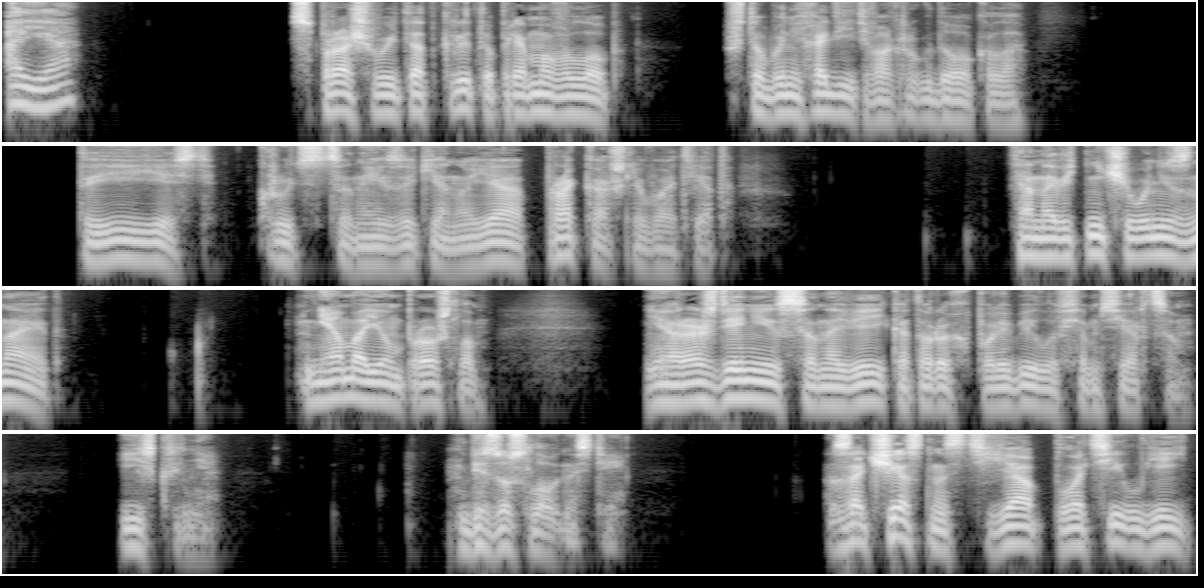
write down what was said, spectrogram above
«А я?» — спрашивает открыто прямо в лоб, чтобы не ходить вокруг да около. «Ты и есть», — крутится на языке, но я прокашливаю ответ. Она ведь ничего не знает. Ни о моем прошлом, не о рождении сыновей, которых полюбила всем сердцем. Искренне. Без условностей. За честность я платил ей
